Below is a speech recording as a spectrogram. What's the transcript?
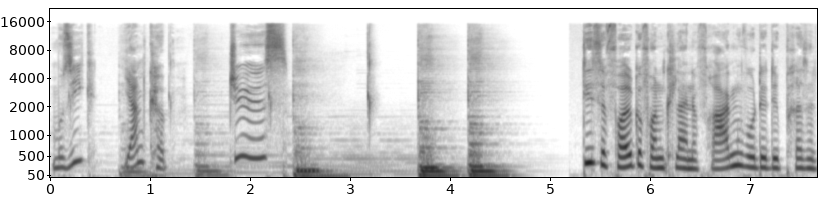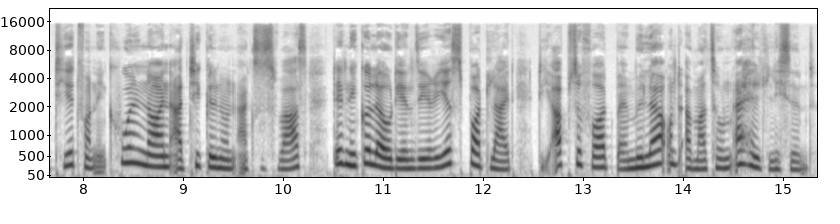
Musik Jan Köppen. Tschüss! Diese Folge von Kleine Fragen wurde dir präsentiert von den coolen neuen Artikeln und Accessoires der Nickelodeon-Serie Spotlight, die ab sofort bei Müller und Amazon erhältlich sind.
